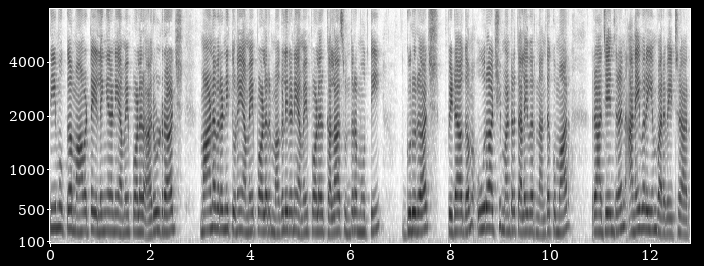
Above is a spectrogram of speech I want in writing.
திமுக மாவட்ட இளைஞரணி அமைப்பாளர் அருள்ராஜ் மாணவரணி துணை அமைப்பாளர் மகளிரணி அமைப்பாளர் கலா சுந்தரமூர்த்தி குருராஜ் பிடாகம் ஊராட்சி மன்ற தலைவர் நந்தகுமார் ராஜேந்திரன் அனைவரையும் வரவேற்றார்.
